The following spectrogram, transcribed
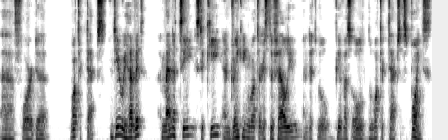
uh, for the water taps. And here we have it. Amenity is the key and drinking water is the value and that will give us all the water taps as points.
